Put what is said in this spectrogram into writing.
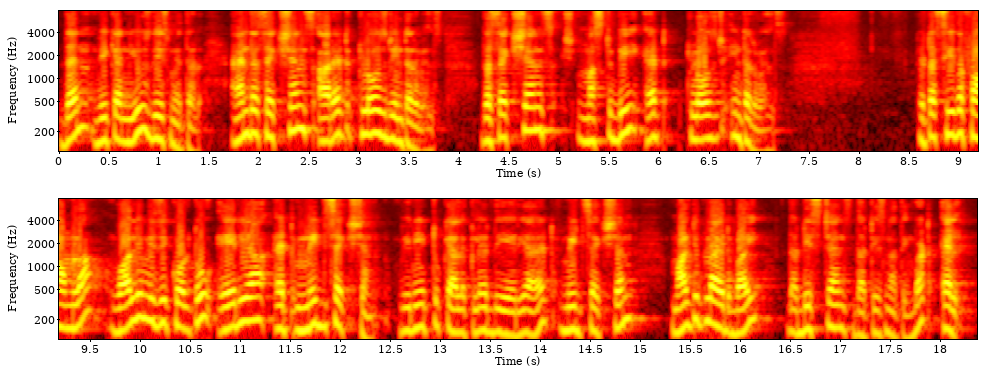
then we can use this method. And the sections are at closed intervals. The sections must be at closed intervals. Let us see the formula. Volume is equal to area at midsection. We need to calculate the area at midsection multiplied by the distance that is nothing but L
